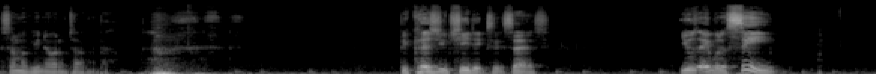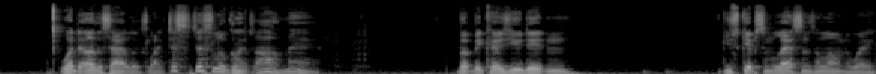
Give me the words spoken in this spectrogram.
Some of you know what I'm talking about. because you cheated success, you was able to see what the other side looks like. Just just a little glimpse. Oh man. But because you didn't you skipped some lessons along the way,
